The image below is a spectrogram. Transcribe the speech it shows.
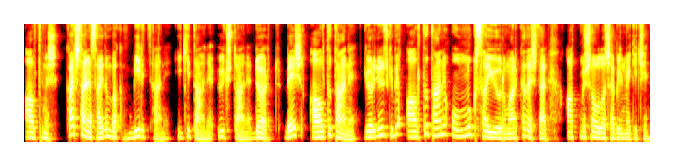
60. Kaç tane saydım? Bakın 1 tane, 2 tane, 3 tane, 4, 5, 6 tane. Gördüğünüz gibi 6 tane onluk sayıyorum arkadaşlar 60'a ulaşabilmek için.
